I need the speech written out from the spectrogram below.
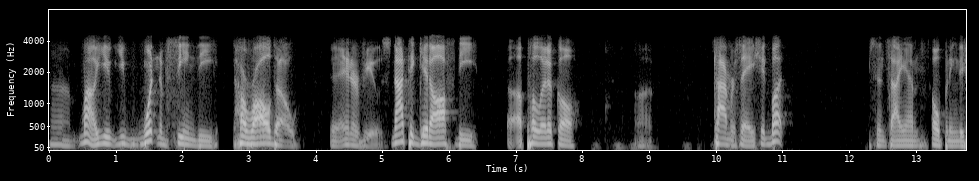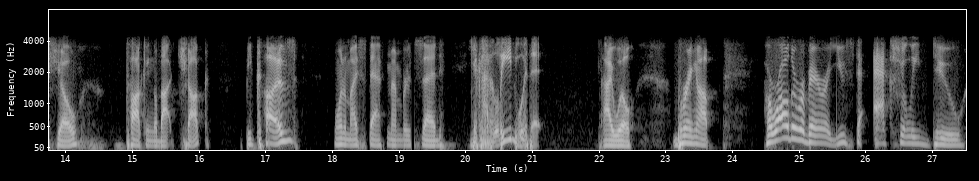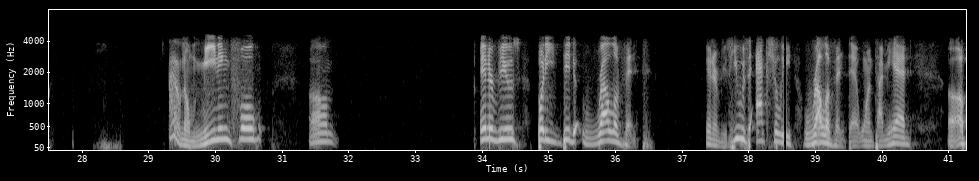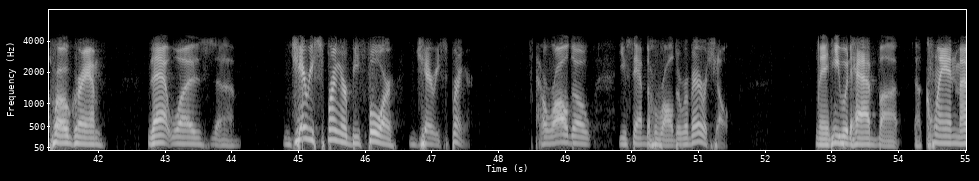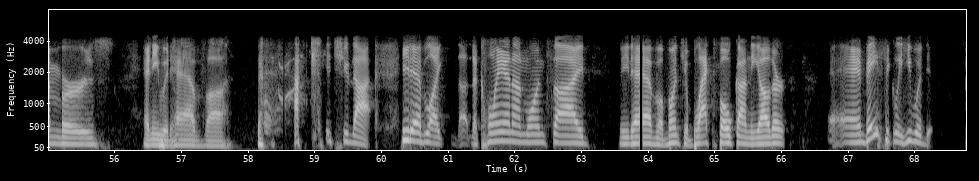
Uh, well, you you wouldn't have seen the Geraldo interviews. Not to get off the uh, political uh, conversation, but since I am opening the show talking about Chuck, because one of my staff members said you got to lead with it. I will bring up Geraldo Rivera used to actually do, I don't know, meaningful um, interviews, but he did relevant interviews. He was actually relevant at one time. He had a program that was uh, Jerry Springer before Jerry Springer. Geraldo used to have the Geraldo Rivera show. And he would have uh, uh, Klan members, and he would have, uh, I kid you not, he'd have like the clan on one side, he'd have a bunch of black folk on the other. And basically, he would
